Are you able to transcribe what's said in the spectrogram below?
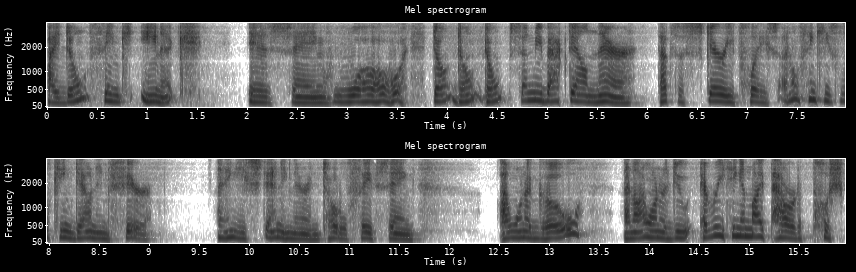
I don't think Enoch is saying, "Whoa, don't don't don't send me back down there. That's a scary place." I don't think he's looking down in fear. I think he's standing there in total faith saying, "I want to go and I want to do everything in my power to push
